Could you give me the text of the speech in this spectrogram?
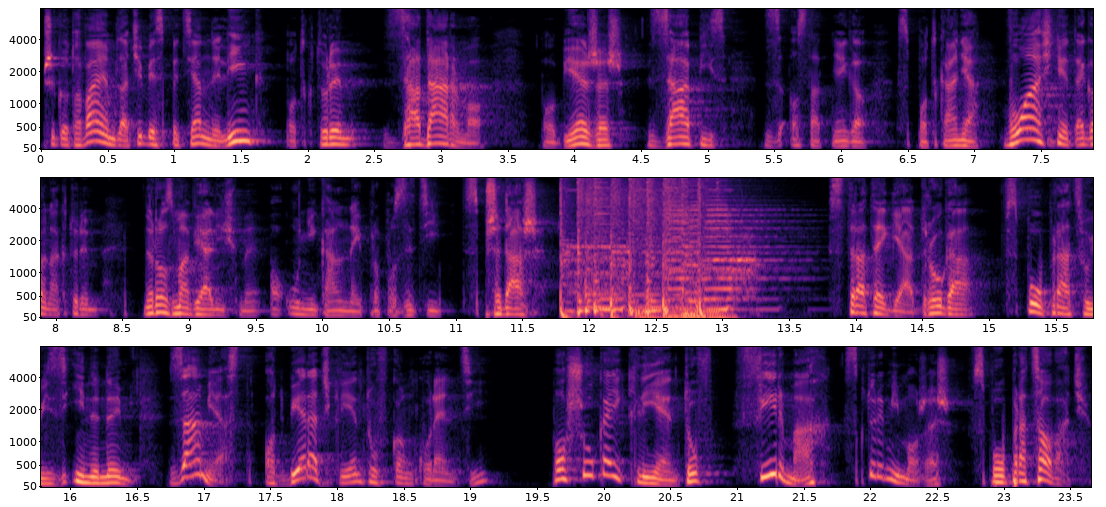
Przygotowałem dla Ciebie specjalny link, pod którym za darmo pobierzesz zapis z ostatniego spotkania, właśnie tego, na którym rozmawialiśmy o unikalnej propozycji sprzedaży. Strategia druga: współpracuj z innymi. Zamiast odbierać klientów konkurencji, Poszukaj klientów w firmach, z którymi możesz współpracować.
